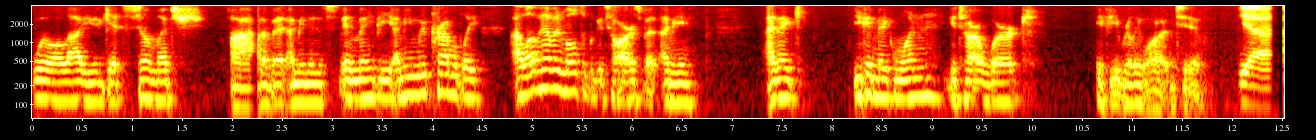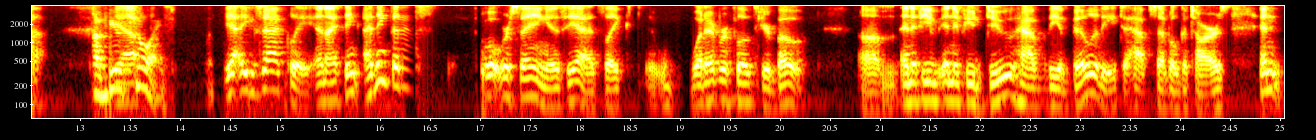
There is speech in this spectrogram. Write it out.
will allow you to get so much out of it. I mean, it's it may be. I mean, we probably. I love having multiple guitars, but I mean, I think you can make one guitar work if you really wanted to. Yeah. Of your yeah. choice. Yeah, exactly. And I think I think that's what we're saying is yeah, it's like whatever floats your boat. Um, and if you and if you do have the ability to have several guitars, and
